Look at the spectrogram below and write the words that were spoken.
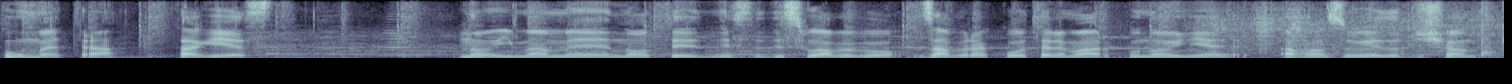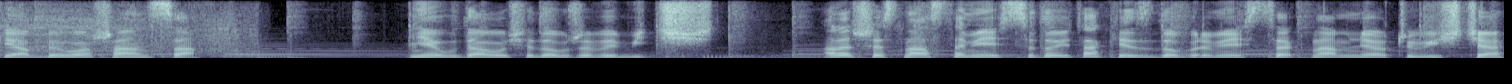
pół metra, tak jest. No i mamy noty niestety słabe, bo zabrakło telemarku, no i nie awansuje do dziesiątki, a była szansa. Nie udało się dobrze wybić. Ale 16 miejsce to i tak jest dobre miejsce jak na mnie oczywiście.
